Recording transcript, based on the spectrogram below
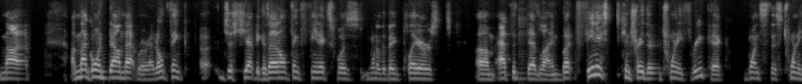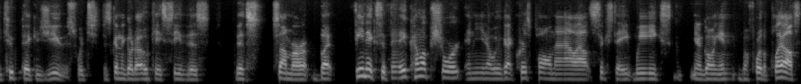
not I'm not going down that road. I don't think uh, just yet because I don't think Phoenix was one of the big players um, at the deadline. But Phoenix can trade their 23 pick once this 22 pick is used, which is going to go to OKC this this summer. But Phoenix, if they come up short, and you know we've got Chris Paul now out six to eight weeks, you know going in before the playoffs,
